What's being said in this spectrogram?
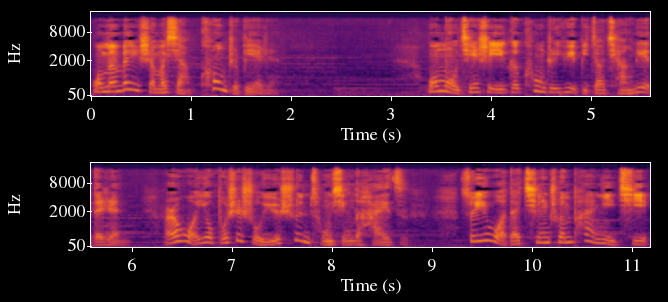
我们为什么想控制别人？我母亲是一个控制欲比较强烈的人，而我又不是属于顺从型的孩子，所以我的青春叛逆期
